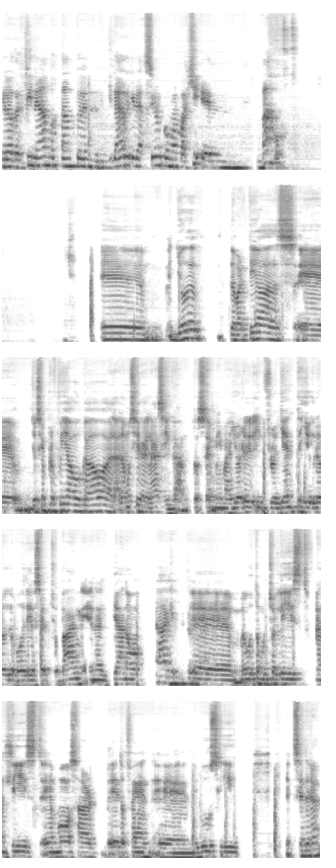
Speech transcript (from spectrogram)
que los define ambos, tanto en guitarra de creación como en, bajo? Eh, yo partidas, eh, yo siempre fui abocado a, la música clásica, entonces mi mayor influyente yo creo que podría ser Chopin en el piano. Ah, eh, me gusta mucho Liszt, Franz Liszt, eh, Mozart, Beethoven, Debussy, etc.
